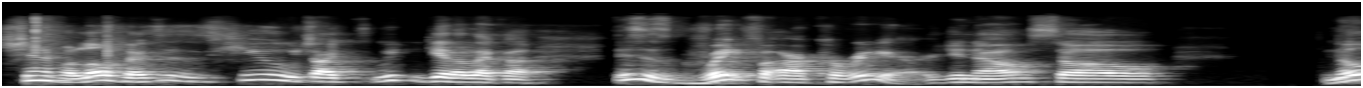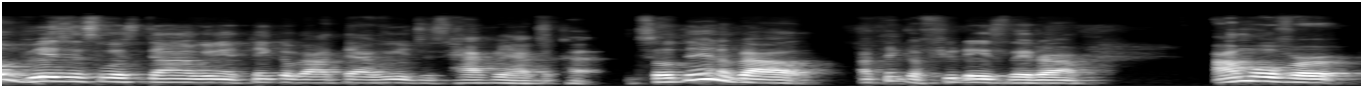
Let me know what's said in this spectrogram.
Jennifer Lopez, this is huge. Like we can get a like a this is great for our career, you know. So no business was done. We didn't think about that. We were just happy to have the cut. So then about, I think a few days later, I'm over,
